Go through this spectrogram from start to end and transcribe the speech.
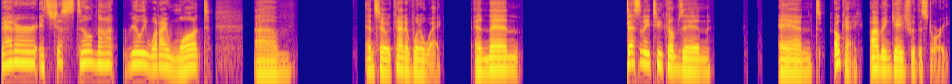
better. It's just still not really what I want. Um and so it kind of went away. And then Destiny 2 comes in, and okay, I'm engaged with the story.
